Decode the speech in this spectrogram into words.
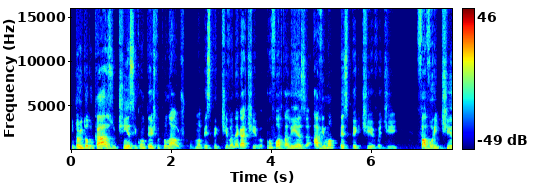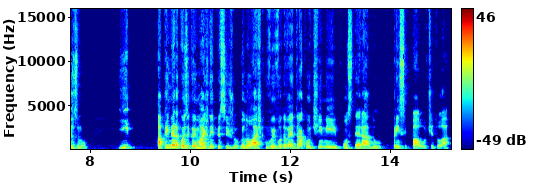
Então, em todo caso, tinha esse contexto para o Náutico, uma perspectiva negativa. Para o Fortaleza, havia uma perspectiva de favoritismo e a primeira coisa que eu imaginei para esse jogo, eu não acho que o Voivoda vai entrar com o time considerado principal, o titular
